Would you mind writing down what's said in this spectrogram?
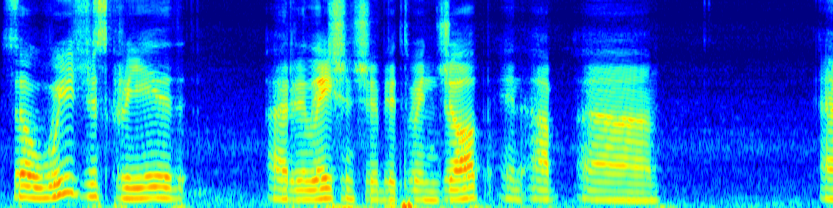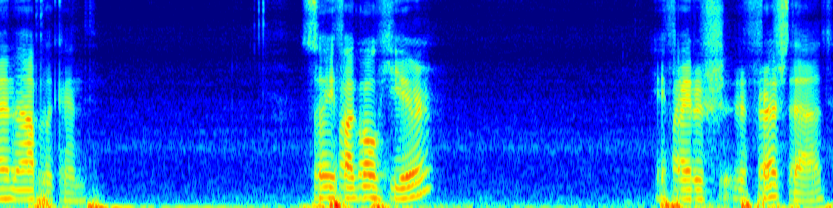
so we just created a relationship between job and uh, applicant. So if I go here if I re refresh that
